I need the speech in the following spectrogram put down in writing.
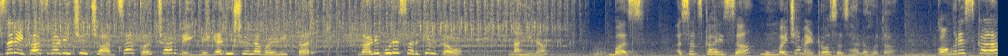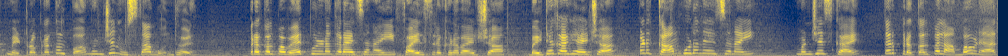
जर एकाच गाडीची चार चाकं चार वेगवेगळ्या दिशेला वळली तर गाडी पुढे सरकेल का हो? नाही ना? बस असंच काहीसं मुंबईच्या मेट्रोचं झालं होतं. काँग्रेस काळात मेट्रो प्रकल्प म्हणजे नुसता गोंधळ. प्रकल्प वेळेत पूर्ण करायचा नाही फाईल्स रखडवायच्या बैठका घ्यायच्या पण काम पुढे न्यायचं नाही. म्हणजेच काय? तर प्रकल्प लांबवण्यात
